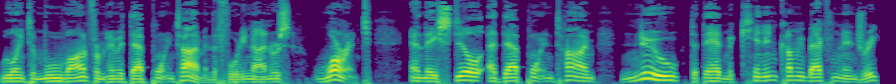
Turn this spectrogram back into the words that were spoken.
willing to move on from him at that point in time. And the 49ers weren't. And they still, at that point in time, knew that they had McKinnon coming back from an injury.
